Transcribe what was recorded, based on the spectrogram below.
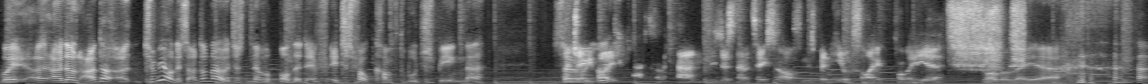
Wait, I, I don't, I don't. Uh, to be honest, I don't know. I just never bothered. It, it just felt comfortable just being there. So Jamie Vardy's cast on his hand, he just never takes it off, and it's been healed for like probably a year. probably, yeah.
